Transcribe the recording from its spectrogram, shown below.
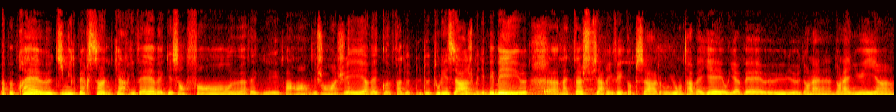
à peu près 10 euh, 000 personnes qui arrivaient avec des enfants, euh, avec des parents, des gens âgés, avec euh, enfin de, tous les âges, mais des bébés. Un matin, je suis arrivée comme ça, où on travaillait, où il y avait eu dans la, dans la nuit un,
